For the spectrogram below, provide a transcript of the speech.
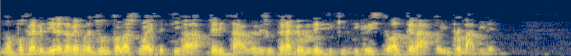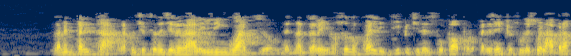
non potrebbe dire di aver raggiunto la sua effettiva verità, ne risulterebbe un identikit di Cristo alterato, improbabile. la mentalità, la concezione generale, il linguaggio del Nazareno sono quelli tipici del suo popolo. Per esempio, sulle sue labbra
